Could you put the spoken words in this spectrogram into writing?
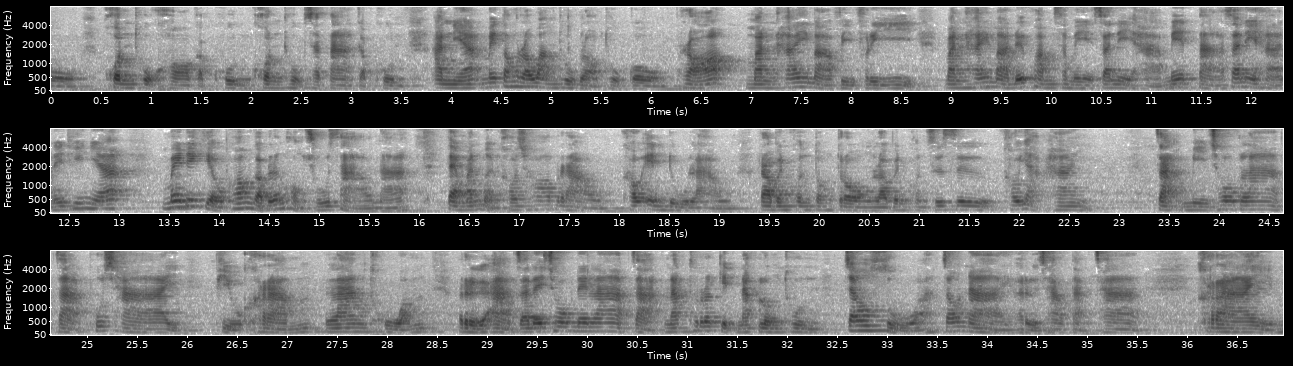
คนถูกคอกับคุณ คนถูกชะตากับคุณ อันเนี้ยไม่ต้องระวังถูกหลอกถูกโกง เพราะมันให้มาฟรีๆ มันให้มาด้วยความเสน่ห์เสน่หาเมตตาเสน่หาในที่เนี้ยไม่ได้เกี่ยวข้องกับเรื่องของชู้สาวนะ แต่มันเหมือนเขาชอบเรา เขาเอ็นดูเรา เราเป็นคนตรงๆ เราเป็นคนซื่อๆ เขาอยากให้ จะมีโชคลาภจากผู้ชาย ผิวคล้ำล่างท้วม หรืออาจจะได้โชคได้ลาบจากนักธุรกิจนักลงทุน เจ้าสัว เจ้านายหรือชาวต่างชาติ ใคร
